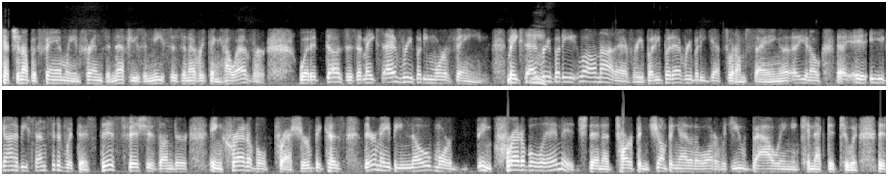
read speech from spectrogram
catching up with family and friends and nephews and nieces and everything. However, what it does is it makes everybody more vain. Makes mm. everybody, well, not everybody, but everybody gets what I'm saying. Uh, you know, it, uh, you got to be sensitive with this. This fish is under incredible pressure because there may be no more incredible image than a tarpon jumping out of the water with you bowing and connected to it. This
